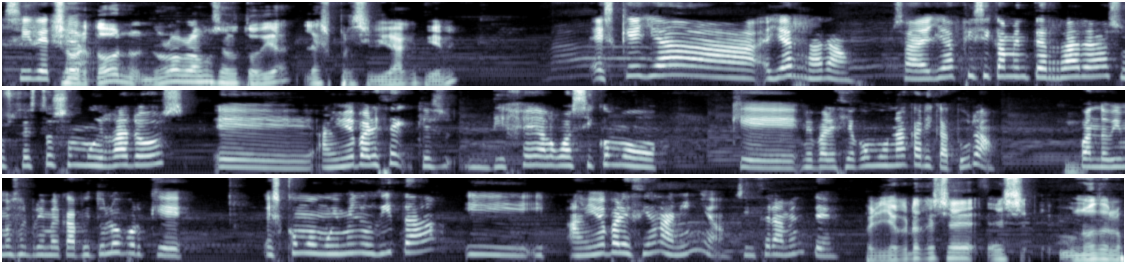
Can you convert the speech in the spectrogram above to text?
Sí, de hecho, sobre todo, no, no lo hablamos el otro día, la expresividad que tiene. Es que ella, ella es rara. O sea, ella físicamente es rara, sus gestos son muy raros. eh, a mí me parece que dije algo así como que me parecía como una caricatura Mm. cuando vimos el primer capítulo porque es como muy menudita y, y a mí me parecía una niña, sinceramente. Pero yo creo que ese es uno de los,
